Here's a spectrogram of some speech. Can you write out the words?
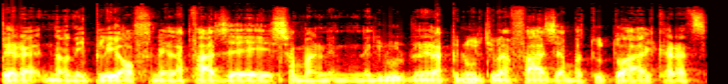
Per, no, nei playoff, nella fase, insomma, nella penultima fase ha battuto Alcaraz sì.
